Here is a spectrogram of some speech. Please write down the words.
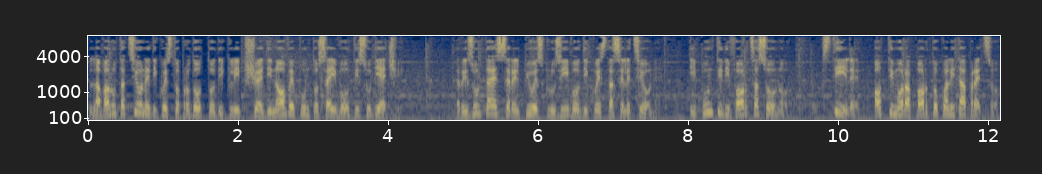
La valutazione di questo prodotto di Clipsh è di 9.6 voti su 10. Risulta essere il più esclusivo di questa selezione. I punti di forza sono Stile, ottimo rapporto qualità-prezzo.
